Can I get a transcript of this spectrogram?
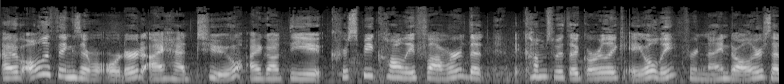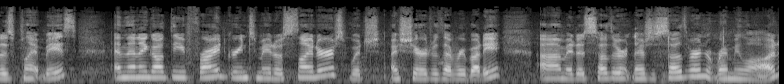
Out of all the things that were ordered, I had two. I got the crispy cauliflower that comes with a garlic aioli for $9. That is plant based. And then I got the fried green tomato sliders, which I shared with everybody. Um, it is southern. There's a southern remoulade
